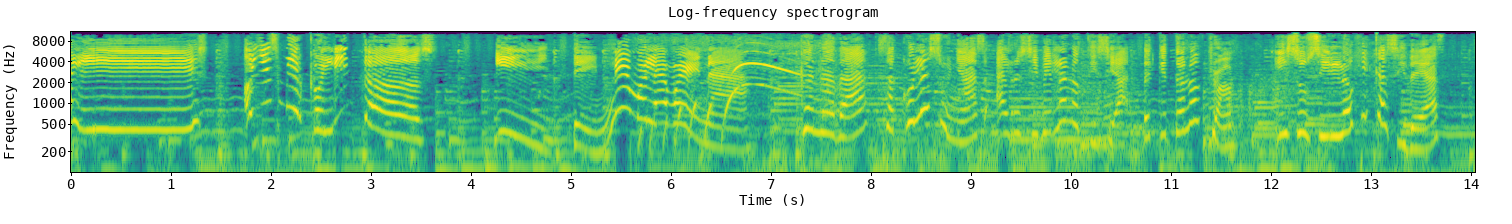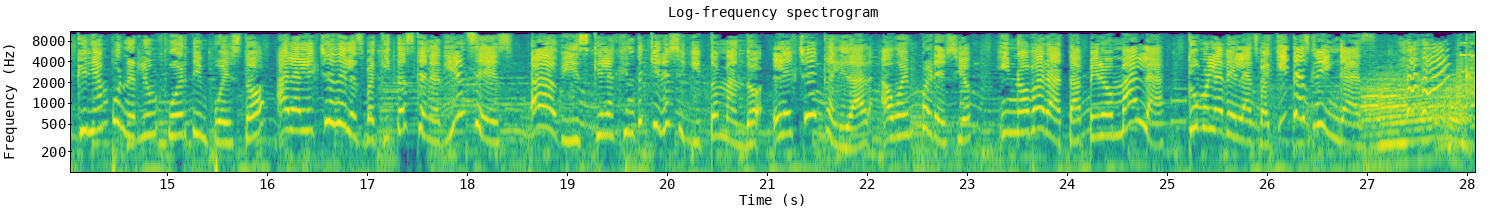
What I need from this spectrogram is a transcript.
¡Alice! ¡Hoy es miércolitos! Y tenemos la buena. Canadá sacó las uñas al recibir la noticia de que Donald Trump y sus ilógicas ideas querían ponerle un fuerte impuesto a la leche de las vaquitas canadienses. Avis que la gente quiere seguir tomando leche de calidad a buen precio y no barata pero mala, como la de las vaquitas gringas.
